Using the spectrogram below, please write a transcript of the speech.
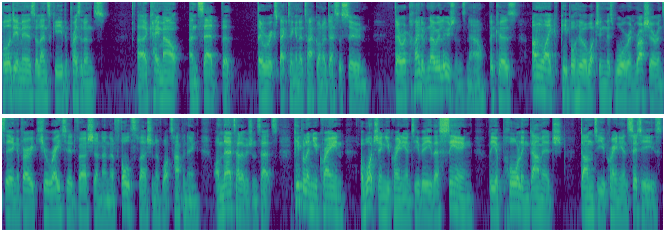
Volodymyr Zelensky, the president, uh, came out and said that they were expecting an attack on Odessa soon. There are kind of no illusions now because unlike people who are watching this war in Russia and seeing a very curated version and a false version of what's happening on their television sets, people in Ukraine are watching Ukrainian TV. They're seeing the appalling damage done to Ukrainian cities.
